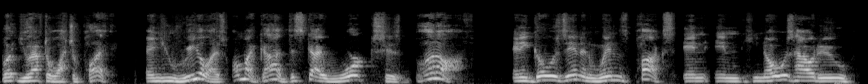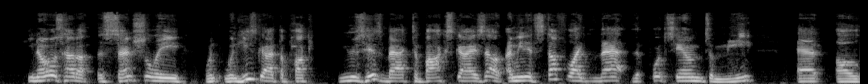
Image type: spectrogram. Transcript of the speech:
But you have to watch him play. And you realize, oh my God, this guy works his butt off. And he goes in and wins pucks. And, and he knows how to he knows how to essentially when, when he's got the puck, use his back to box guys out. I mean, it's stuff like that that puts him to me at a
